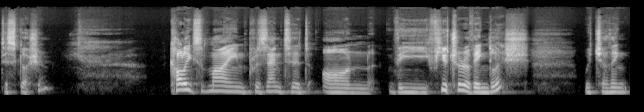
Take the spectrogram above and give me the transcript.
discussion. Colleagues of mine presented on the future of English, which I think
